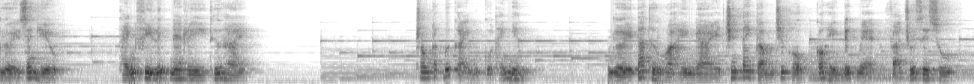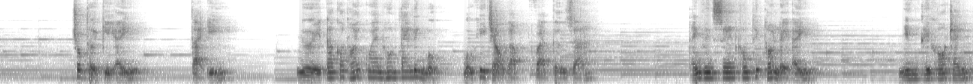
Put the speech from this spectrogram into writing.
người danh hiệu Thánh Philip Neri thứ hai. Trong các bức ảnh của thánh nhân, người ta thường họa hình ngài trên tay cầm chiếc hộp có hình Đức Mẹ và Chúa Giêsu. Trong thời kỳ ấy, Tại Ý, người ta có thói quen hôn tay linh mục mỗi khi chào gặp và từ giã. Thánh Vincent không thích thói lệ ấy, nhưng thấy khó tránh,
